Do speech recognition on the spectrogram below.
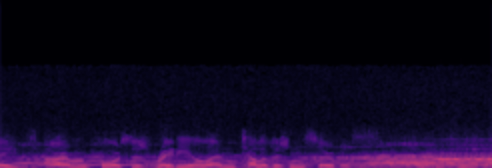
States Armed Forces Radio and Television Service.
